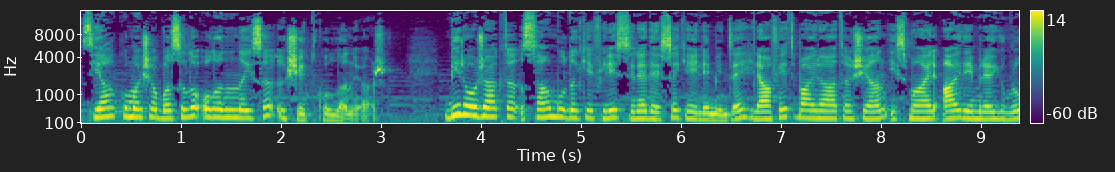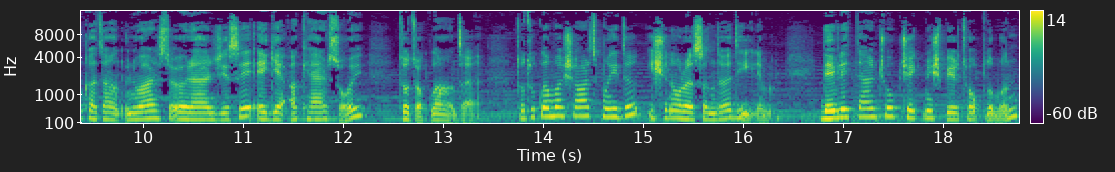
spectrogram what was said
siyah kumaşa basılı olanını ise IŞİD kullanıyor. 1 Ocak'ta İstanbul'daki Filistin'e destek eyleminde hilafet bayrağı taşıyan İsmail Aydemir'e yumruk atan üniversite öğrencisi Ege Akersoy tutuklandı. Tutuklama şart mıydı? İşin orasında değilim. Devletten çok çekmiş bir toplumun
